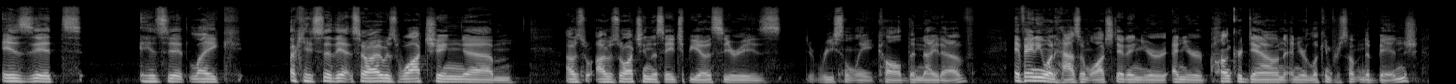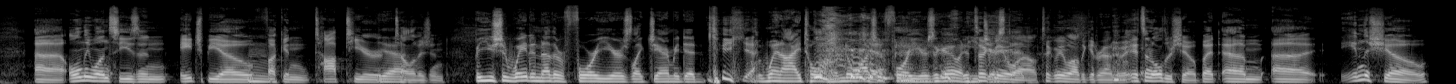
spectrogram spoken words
is it is it like okay? So the so I was watching um, I was I was watching this HBO series recently called The Night of. If anyone hasn't watched it and you're and you're hunkered down and you're looking for something to binge, uh, only one season, HBO, fucking top tier. Yeah. television. But you should wait another four years, like Jeremie did Yeah. when I told him to watch it four years ago, and it he took me a while. It took me a while to get around to it. It's an older show, but um, uh, in the show,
